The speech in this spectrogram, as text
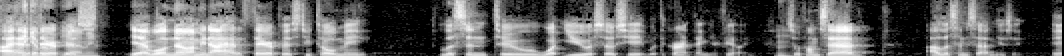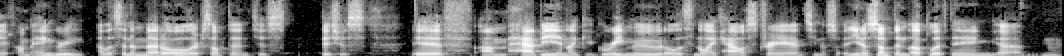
I had think a every- yeah, I therapist. mean- yeah, well, no, I mean, I had a therapist who told me, listen to what you associate with the current thing you're feeling. Mm. So if I'm sad, I listen to sad music. If I'm angry, I listen to metal or something just vicious. If I'm happy and like a great mood, I'll listen to like house trance, you know, so, you know, something uplifting, uh, Mm.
